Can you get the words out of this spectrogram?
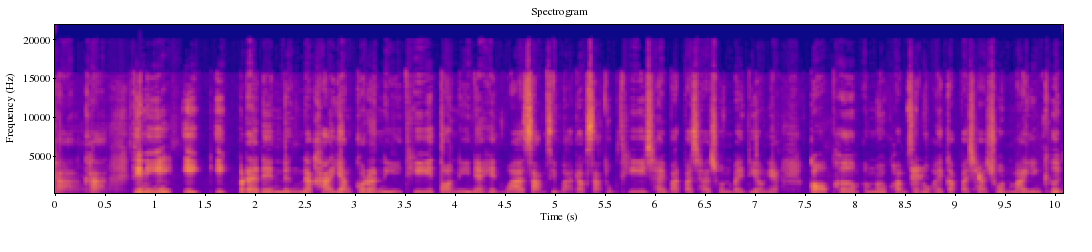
ค่ะค่ะ ทีนี้อีกอีกประเด็นหนึ่งนะคะ อย่างกรณีที่ตอนนี้เนี่ยเห็นว่า 30 บาทรักษาทุกที่ใช้บัตรประชาชนใบเดียวเนี่ย ก็เพิ่มอำนวยความสะดวกให้กับประชาชนมากยิ่งขึ้น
